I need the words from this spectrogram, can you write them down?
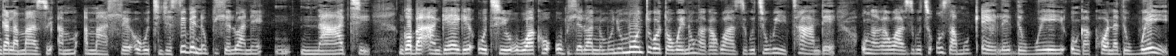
ngalamazwi am, amahle ukuthi nje sibe nobudlelwane nathi ngoba angeke uthi wakho ubudlelwane nomunye umuntu kodwa wena ungakakwazi ukuthi uyithande ungakakwazi ukuthi uzamukele the way ungakhona the way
